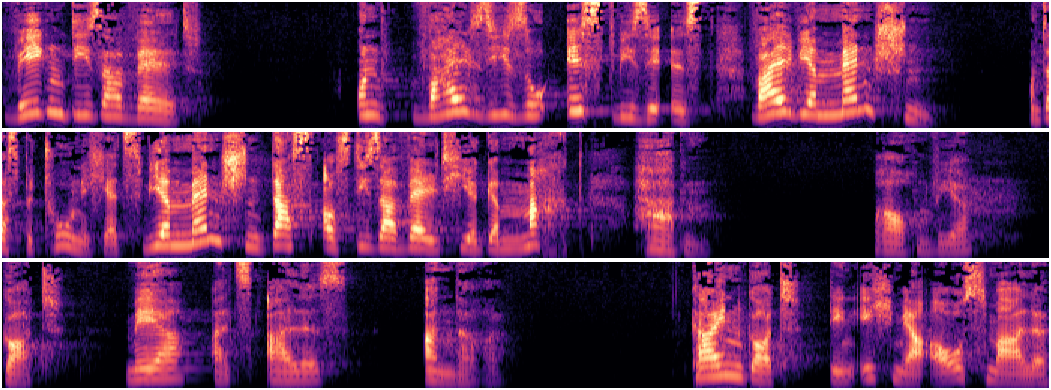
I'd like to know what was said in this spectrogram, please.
wegen dieser Welt und weil sie so ist, wie sie ist, weil wir Menschen, und das betone ich jetzt, wir Menschen das aus dieser Welt hier gemacht haben, brauchen wir Gott mehr als alles andere. Kein Gott, den ich mir ausmale,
